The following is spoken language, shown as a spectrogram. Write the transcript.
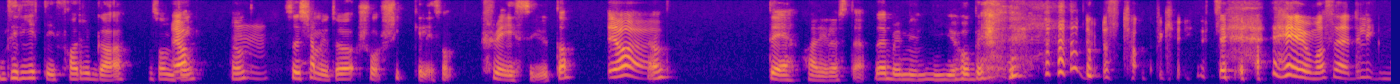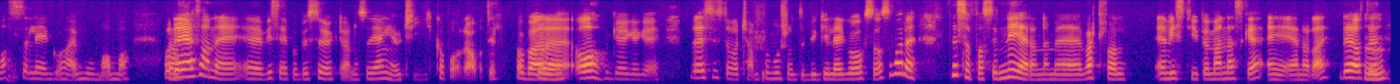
drite i farger og sånne Ja. ting. Mhm. Så det kommer jo til å se skikkelig sånn crazy ut, da. Ja, ja. Det har jeg lyst til. Det blir min nye hobby. Høres kjempegøy ut. Masse, det ligger masse Lego hjemme hos mamma. Og det er sånn jeg, eh, Hvis jeg er på besøk der, så går jeg og kikker på det av og til. Og bare, Mm. å, gøy, gøy, gøy. Men Jeg syns det var kjempemorsomt å bygge Lego også. Og så var det det er så fascinerende med i hvert fall en viss type menneske, jeg er en av dem, det er at Mm.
